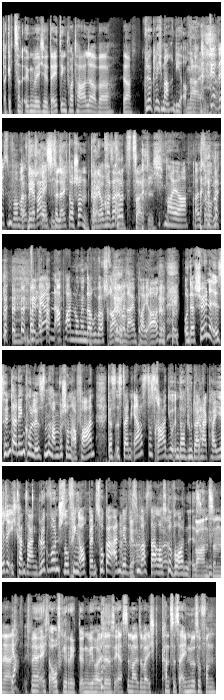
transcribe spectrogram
da gibt's dann irgendwelche Dating-Portale, aber ja, Glücklich machen die auch. Nein. Nicht. Wir wissen, von was wer wir weiß, sprechen. vielleicht auch schon. Kann ja, auch mal sein. Kurzzeitig. Naja, also wir werden Abhandlungen darüber schreiben in ein paar Jahren. Und das Schöne ist, hinter den Kulissen haben wir schon erfahren, das ist dein erstes Radiointerview deiner Karriere. Ich kann sagen Glückwunsch, so fing auch Ben Zucker an. Wir wissen, was daraus geworden ist. Wahnsinn, ja. Ja. Ich, ich bin ja echt aufgeregt irgendwie heute. Das erste Mal so, weil ich kann's jetzt eigentlich nur so von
